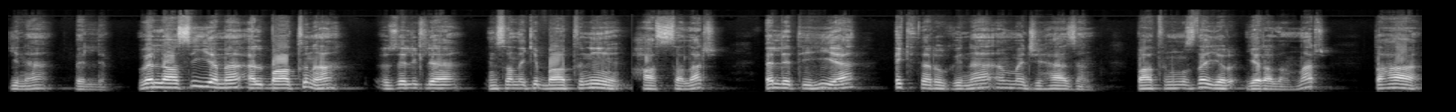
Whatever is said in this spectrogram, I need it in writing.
yine belli. Ve lasiyyeme el batına özellikle insandaki batıni hassalar elleti hiye ekteru gınaen ve cihazen batınımızda yer, yer alanlar daha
